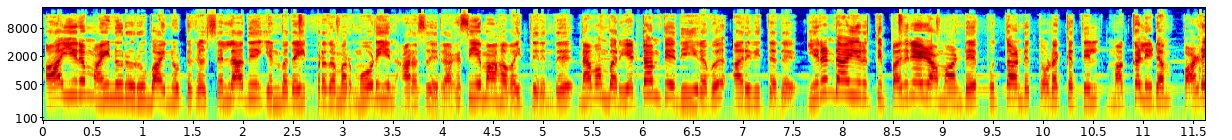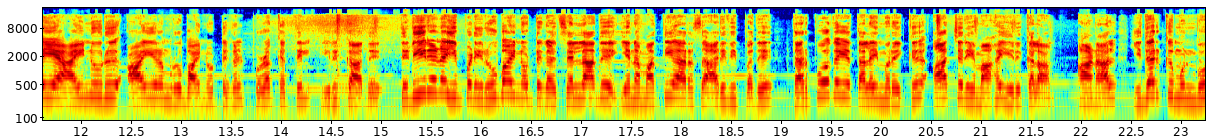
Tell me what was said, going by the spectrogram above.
ஆயிரம் ஐநூறு ரூபாய் நோட்டுகள் செல்லாது என்பதை பிரதமர் மோடியின் அரசு ரகசியமாக வைத்திருந்து நவம்பர் எட்டாம் தேதி இரவு அறிவித்தது. இரண்டாயிரத்தி பதினேழாம் ஆண்டு புத்தாண்டு தொடக்கத்தில் மக்களிடம் பழைய ஐநூறு ஆயிரம் ரூபாய் நோட்டுகள் புழக்கத்தில் இருக்காது. திடீரென இப்படி ரூபாய் நோட்டுகள் செல்லாது என மத்திய அரசு அறிவிப்பது தற்போதைய தலைமுறைக்கு ஆச்சரியமாக இருக்கலாம். ஆனால் இதற்கு முன்பு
